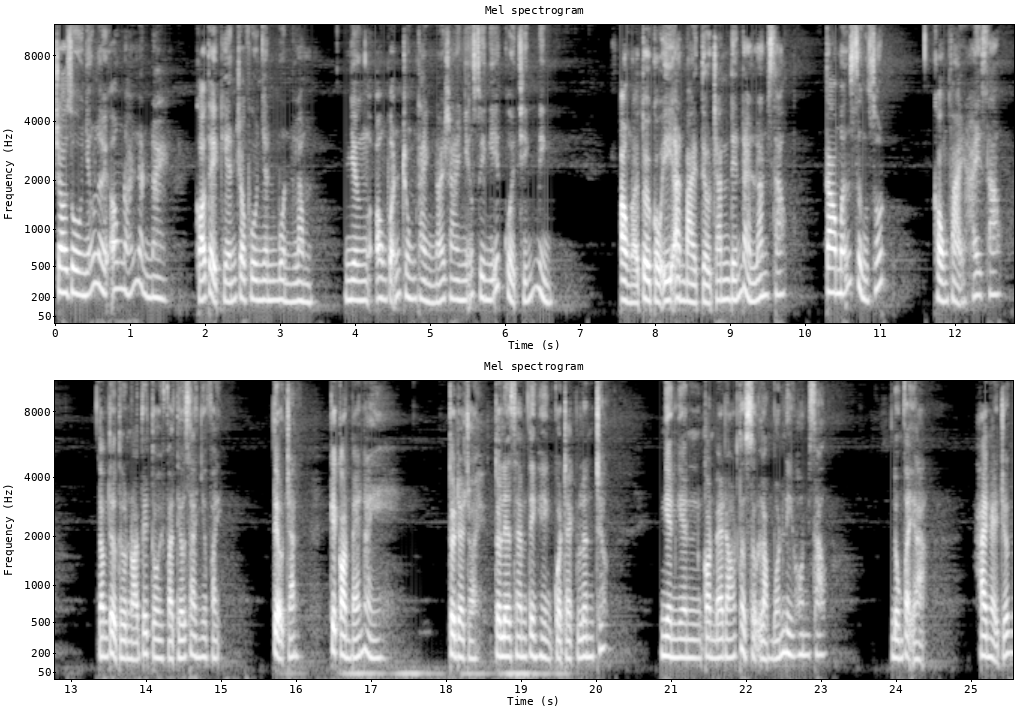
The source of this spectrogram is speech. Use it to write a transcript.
Cho dù những lời ông nói lần này có thể khiến cho phu nhân buồn lòng, nhưng ông vẫn trung thành nói ra những suy nghĩ của chính mình. Ông nói tôi cố ý ăn bài tiểu trăn đến Đài Loan sao? Cao mẫn sừng sốt. Không phải hay sao? Tấm tiểu thư nói với tôi và thiếu gia như vậy. Tiểu trăn, cái con bé này... Tôi được rồi, tôi lên xem tình hình của Trạch Lân trước. Nghiền nghiền con bé đó thật sự là muốn ly hôn sao? Đúng vậy ạ. Hai ngày trước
